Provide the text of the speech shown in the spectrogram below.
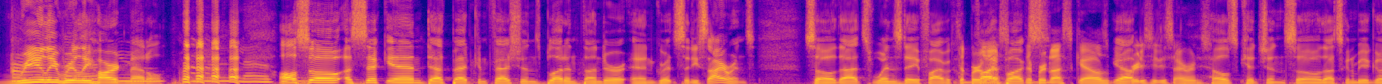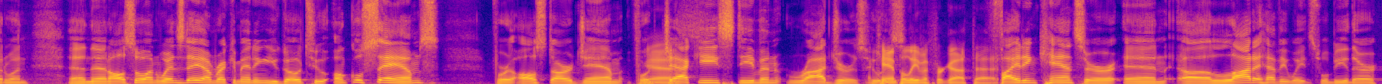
really, really hard metal. also, a sick end, Deathbed Confessions, Blood and Thunder, and Grit City Sirens. So that's Wednesday, five o'clock. The burlesque, five bucks. the burlesque gals, Yeah. Grit City Sirens. Hell's Kitchen. So that's going to be a good one. And then also on Wednesday, I'm recommending you go to Uncle Sam's for All Star Jam for Yes. Jackie Stephen Rogers, who Can't believe I forgot that. fighting cancer, and a lot of heavyweights will be there.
